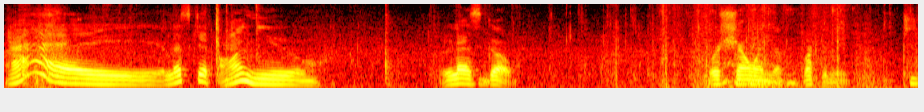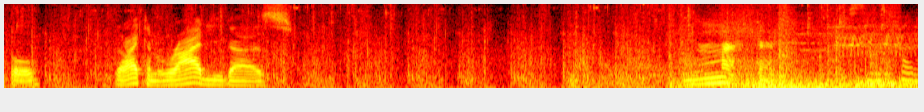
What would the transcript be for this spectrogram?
Hey, let's get on you. Let's go. We're showing the fucking people that I can ride you guys. Sounds of fighting.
